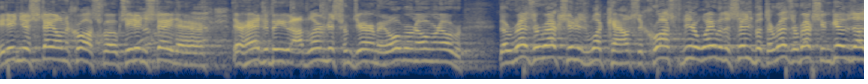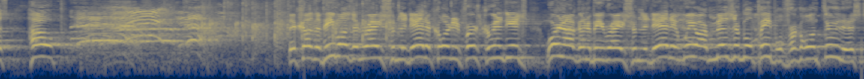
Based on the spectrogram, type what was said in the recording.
He didn't just stay on the cross, folks. He didn't stay there. There had to be, I've learned this from Jeremy over and over and over. The resurrection is what counts. The cross did away with the sins, but the resurrection gives us hope. Because if he wasn't raised from the dead, according to 1 Corinthians, we're not going to be raised from the dead, and we are miserable people for going through this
